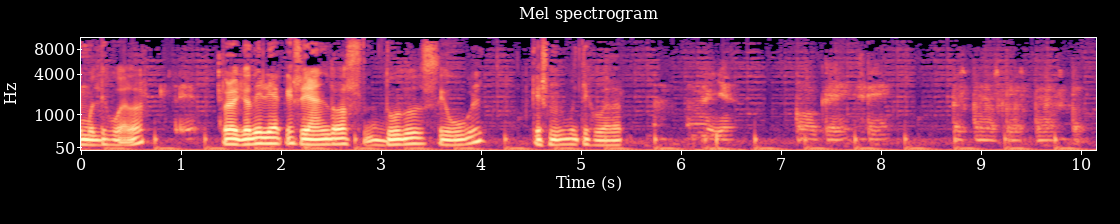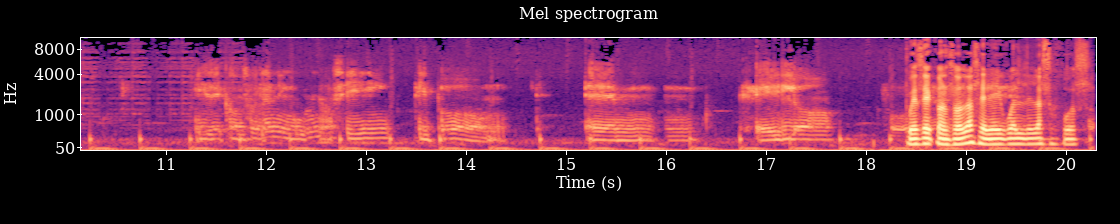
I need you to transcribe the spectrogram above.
y multijugador. Pero yo diría que serían los Doodles de Google, que son multijugador. O de consola sería igual de las of Us.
